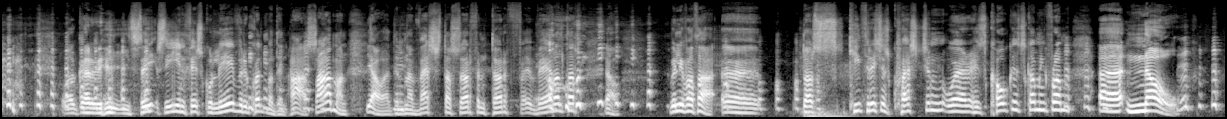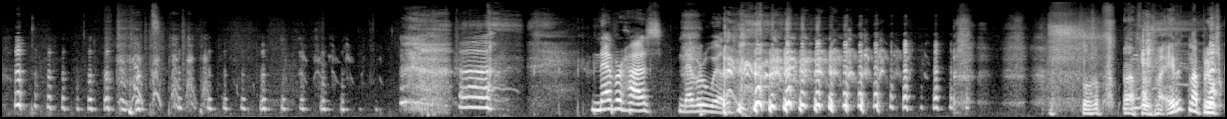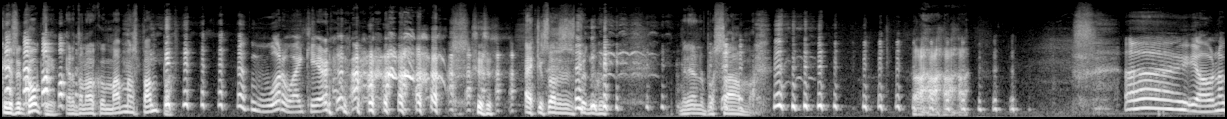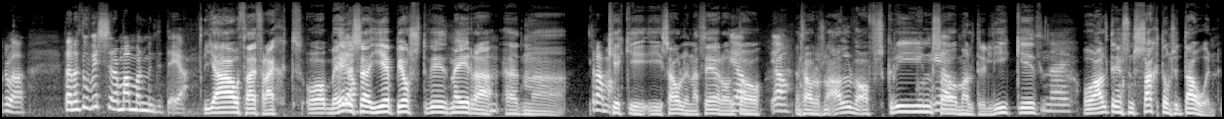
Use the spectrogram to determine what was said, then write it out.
langaði í, í sí- síin fisk og lifur í kvöldmatinn? Ha, saman, já, þetta er hérna versta surf and turf veraldar. Já, vil ég fá það? Uh, does Keith Richards question where his coke is coming from? Uh, no. Never has, never will. Svo, það er svona eyrnabrjósk í þessu kóki. Er þetta nokkuð mammans bamba What do I care? ekki svara þessu spurningu mér er nefnilega sama Uh, já, nákvæmlega. Þannig að þú vissir að mamman myndi deyja. já, það er frægt og meira þess að ég bjóst við meira hérna. Kikki í sálina þegar hún Já, dó já. en það var svona alveg off screen sáum aldrei líkið Nei. og aldrei eins og sagt að hún sér dáin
